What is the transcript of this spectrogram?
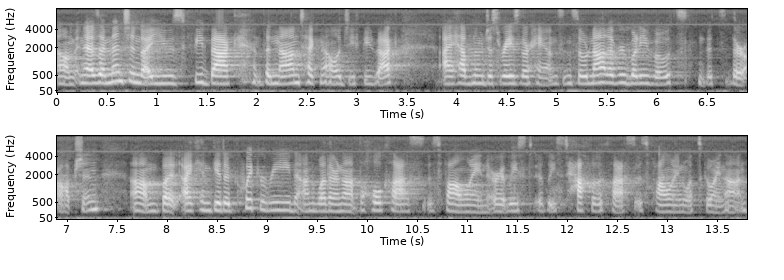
Um, and as I mentioned, I use feedback, the non-technology feedback, I have them just raise their hands. And so not everybody votes, it's their option, um, but I can get a quick read on whether or not the whole class is following, or at least, at least half of the class is following what's going on.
